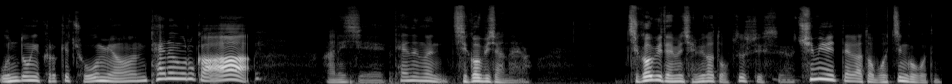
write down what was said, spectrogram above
운동이 그렇게 좋으면 태능으로 가. 아니지. 태능은 직업이잖아요. 직업이 되면 재미가 더 없을 수 있어요. 취미일 때가 더 멋진 거거든요.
